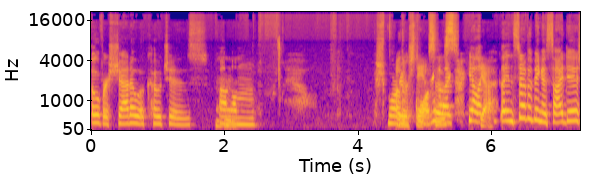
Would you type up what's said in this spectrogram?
overshadow a coach's um. Other You like- stances. yeah, like, Yeah. instead of it being a side dish,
